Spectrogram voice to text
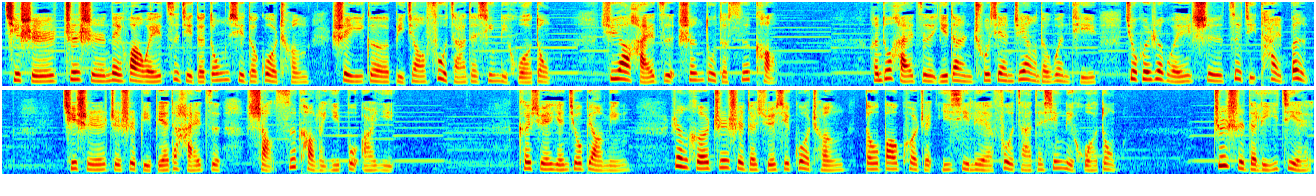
其实，知识内化为自己的东西的过程是一个比较复杂的心理活动。需要孩子深度的思考，很多孩子一旦出现这样的问题，就会认为是自己太笨，其实只是比别的孩子少思考了一步而已。科学研究表明，任何知识的学习过程都包括着一系列复杂的心理活动，知识的理解、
